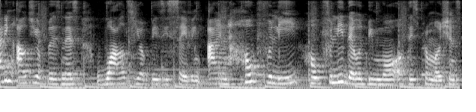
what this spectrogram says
Starting out your business whilst you're busy saving. And hopefully, hopefully there will be more of these promotions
